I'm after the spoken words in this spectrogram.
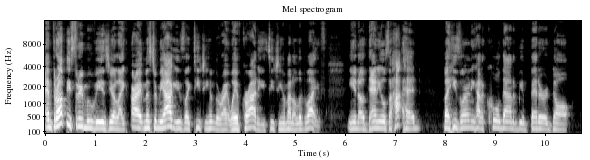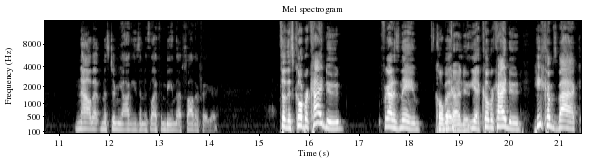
And throughout these three movies, you're like, all right, Mr. Miyagi's like teaching him the right way of karate. He's teaching him how to live life. You know, Daniel's a hothead, but he's learning how to cool down and be a better adult now that Mr. Miyagi's in his life and being that father figure. So this Cobra Kai dude, forgot his name. Cobra Kai dude. Yeah, Cobra Kai dude. He comes back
